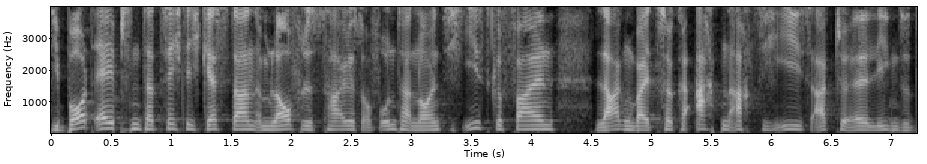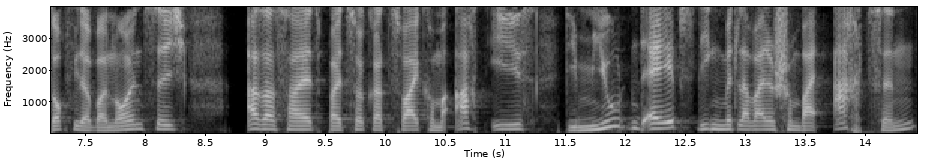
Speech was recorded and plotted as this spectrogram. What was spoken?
Die Board Apes sind tatsächlich gestern im Laufe des Tages auf unter 90 East gefallen, lagen bei circa 88 East. Aktuell liegen sie doch wieder bei 90. Otherside bei ca. 2,8 ETH, die Mutant Apes liegen mittlerweile schon bei 18,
